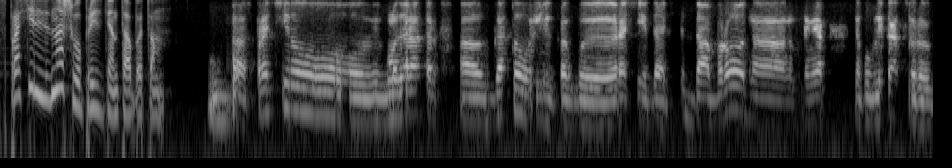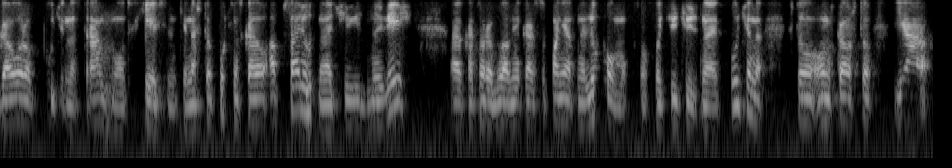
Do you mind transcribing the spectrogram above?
Спросили ли нашего президента об этом? Да, спросил модератор, готова ли как бы Россия дать добро на, например, на публикацию разговора Путина с Трампом вот в Хельсинки, на что Путин сказал абсолютно очевидную вещь, а, которая была, мне кажется, понятна любому, кто хоть чуть-чуть знает Путина, что он сказал, что я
